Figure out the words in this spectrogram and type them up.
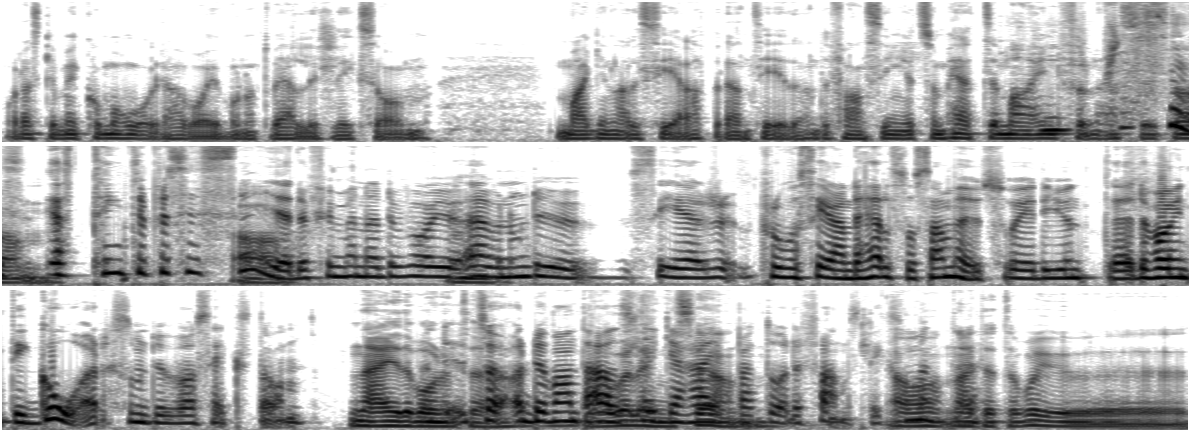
Och det ska man komma ihåg, det här var ju något väldigt liksom marginaliserat på den tiden. Det fanns inget som hette mindfulness. Precis, utan, jag tänkte precis säga ja. det, för jag menar det var ju, mm. även om du ser provocerande hälsosam ut så är det ju inte, det var inte igår som du var 16. Nej det var det inte. Så, det var inte det alls lika hypat då, det fanns liksom ja, inte. Nej detta var ju eh,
